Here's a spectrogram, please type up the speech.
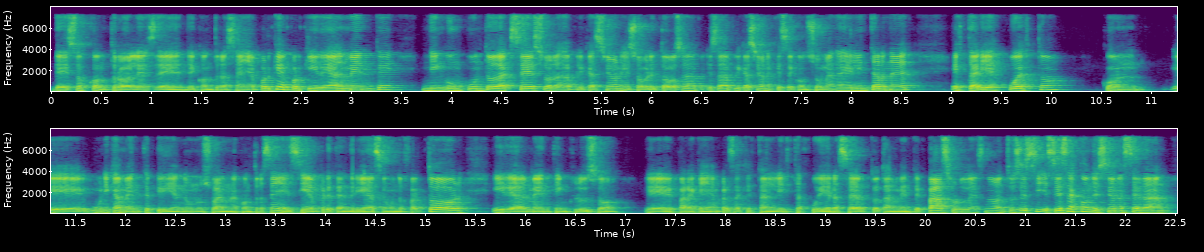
de esos controles de, contraseña. ¿Por qué? Porque idealmente ningún punto de acceso a las aplicaciones y sobre todo esas, aplicaciones que se consumen desde el Internet estaría expuesto con eh, únicamente pidiendo un usuario una contraseña y siempre tendría segundo factor, idealmente incluso eh, para aquellas empresas que están listas pudiera ser totalmente passwordless, ¿no? Entonces, si, esas condiciones se dan,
